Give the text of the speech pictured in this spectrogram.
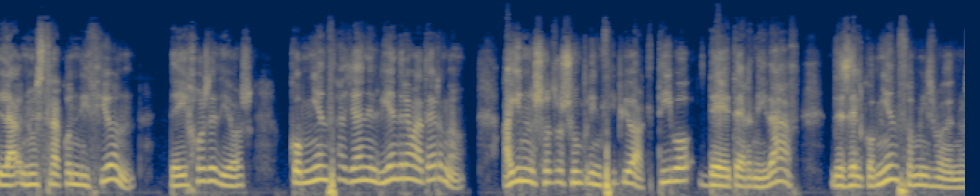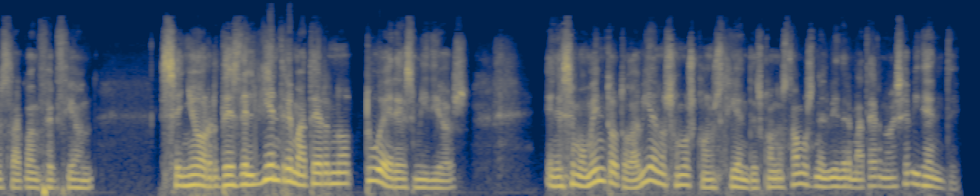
la, nuestra condición de hijos de Dios comienza ya en el vientre materno. Hay en nosotros un principio activo de eternidad desde el comienzo mismo de nuestra concepción. Señor, desde el vientre materno tú eres mi Dios. En ese momento todavía no somos conscientes, cuando estamos en el vientre materno es evidente,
